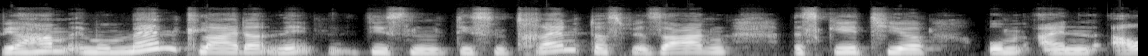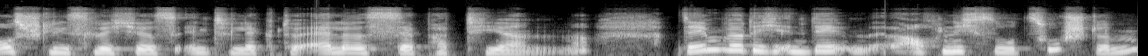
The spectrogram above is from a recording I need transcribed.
Wir haben im Moment leider ne, diesen, diesen Trend, dass wir sagen, es geht hier um ein ausschließliches intellektuelles Debattieren. Ne? Dem würde ich in dem auch nicht so zustimmen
